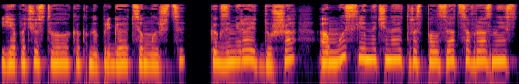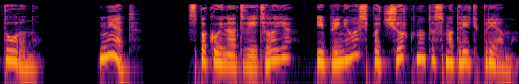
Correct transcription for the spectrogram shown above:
Я почувствовала, как напрягаются мышцы, как замирает душа, а мысли начинают расползаться в разные стороны. Нет, спокойно ответила я и принялась подчеркнуто смотреть прямо.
